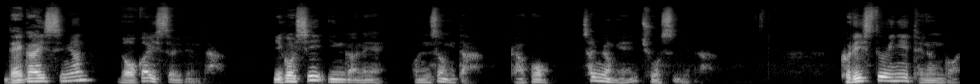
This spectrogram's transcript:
내가 있으면 너가 있어야 된다. 이것이 인간의 본성이다. 라고 설명해 주었습니다. 그리스도인이 되는 것,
